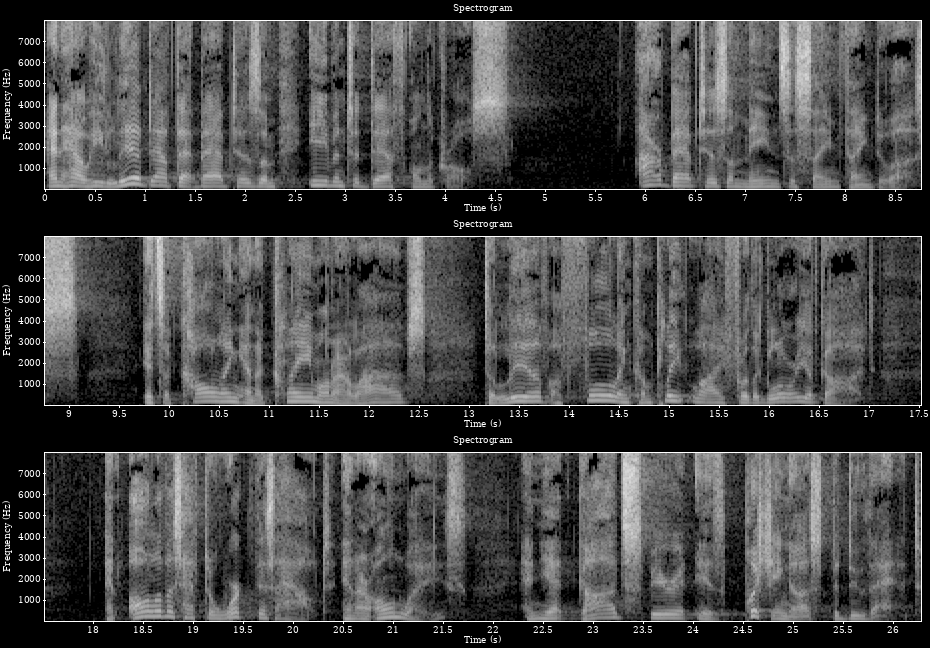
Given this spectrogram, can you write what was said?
and how he lived out that baptism even to death on the cross. Our baptism means the same thing to us. It's a calling and a claim on our lives to live a full and complete life for the glory of God. And all of us have to work this out in our own ways, and yet God's Spirit is pushing us to do that.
